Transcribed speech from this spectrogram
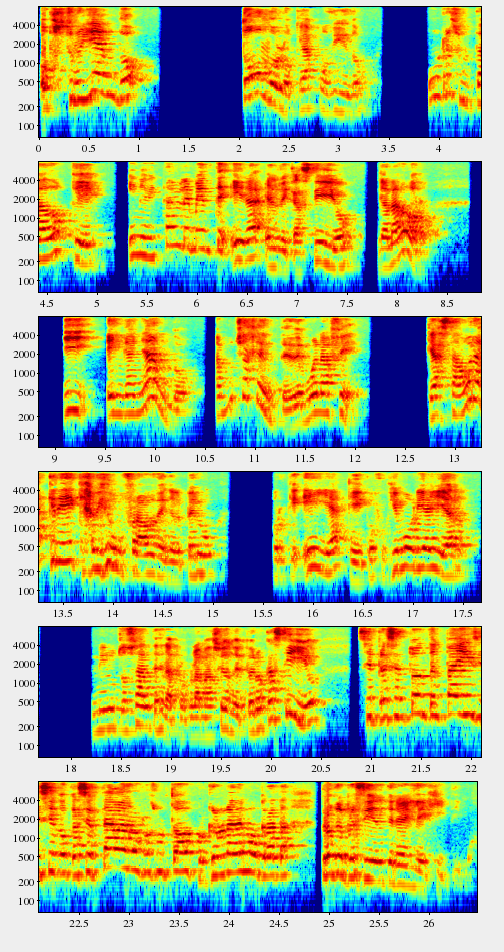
obstruyendo todo lo que ha podido, un resultado que inevitablemente era el de Castillo ganador y engañando a mucha gente de buena fe que hasta ahora cree que ha habido un fraude en el Perú porque ella, Keiko Fujimori ayer, minutos antes de la proclamación de Pedro Castillo, se presentó ante el país diciendo que aceptaba los resultados porque era una demócrata, pero que el presidente era ilegítimo.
